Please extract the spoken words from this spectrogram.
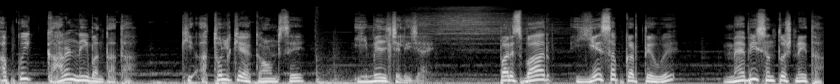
अब कोई कारण नहीं बनता था कि अतुल के अकाउंट से ईमेल चली जाए। पर इस बार ये सब करते हुए मैं भी संतुष्ट नहीं था।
